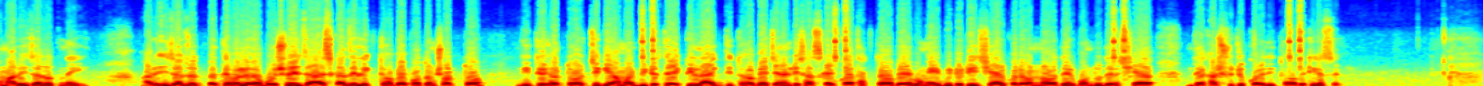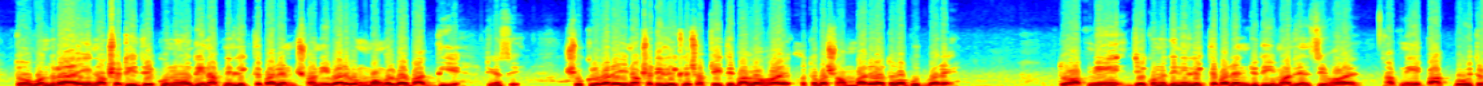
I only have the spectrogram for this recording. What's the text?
আমার ইজাজত নেই। আর ইজাজত পেতে হলে অবশ্যই জায়েজ কাজে লিখতে হবে। প্রথম শর্ত দ্বিতীয় শর্ত হচ্ছে কি আমার ভিডিওতে একটি লাইক দিতে হবে, চ্যানেলটি সাবস্ক্রাইব করা থাকতে হবে এবং এই ভিডিওটি শেয়ার করে অন্যদের বন্ধুদের শেয়ার দেখার সুযোগ করে দিতে হবে, ঠিক আছে? তো বন্ধুরা, এই নকশাটি যে কোনো দিন আপনি লিখতে পারেন, শনিবার এবং মঙ্গলবার বাদ দিয়ে, ঠিক আছে? শুক্রবারে এই নকশাটি লিখলে সবচেয়ে ভালো হয়, অথবা সোমবারে অথবা বুধবারে। তো আপনি যে কোনো দিনই লিখতে পারেন, যদি ইমার্জেন্সি হয়, আপনি পাক পবিত্র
